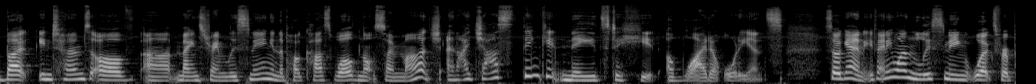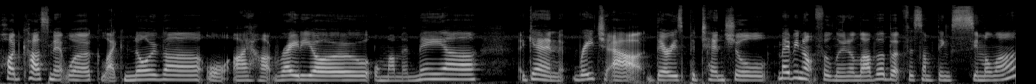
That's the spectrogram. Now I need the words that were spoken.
But in terms of uh, mainstream listening in the podcast world, not so much. And I just think it needs to hit a wider audience. So, again, if anyone listening works for a podcast network like Nova or iHeartRadio or Mamamia, again, reach out. There is potential, maybe not for Lunar Lover, but for something similar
